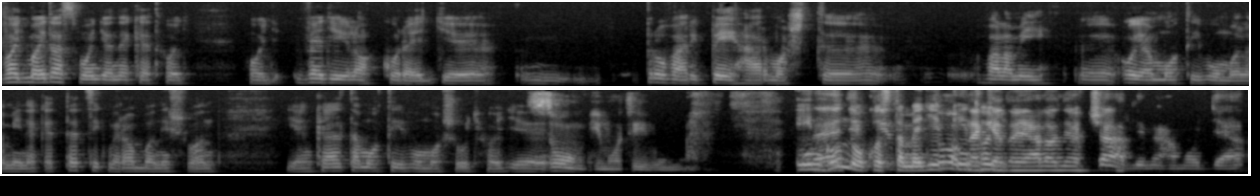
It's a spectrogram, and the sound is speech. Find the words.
Vagy majd azt mondja neked, hogy, hogy vegyél akkor egy Provári P3-ast valami olyan motivummal, ami neked tetszik, mert abban is van ilyen kelta motivumos, úgyhogy... Zombi motivum. Én De gondolkoztam egyébként, egyébként hogy... neked ajánlani a Charlie Mehamodját.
